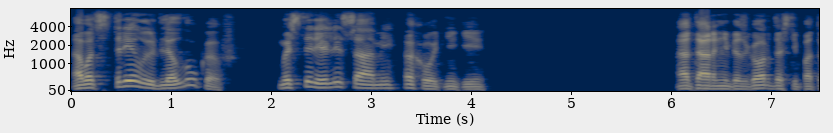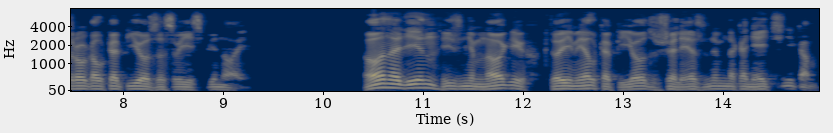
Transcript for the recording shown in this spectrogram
А вот стрелы для луков мастерили сами охотники. Атар не без гордости потрогал копье за своей спиной. Он один из немногих, кто имел копье с железным наконечником.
